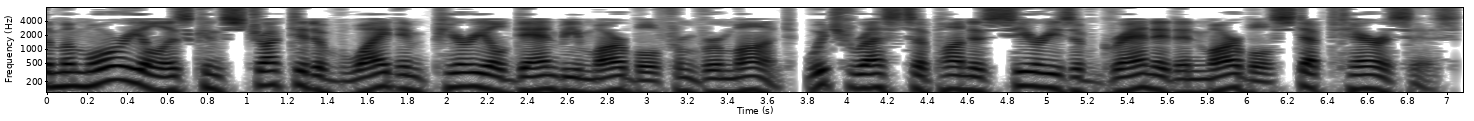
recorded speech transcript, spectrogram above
The memorial is constructed of white imperial Danby marble from Vermont, which rests upon a series of granite and marble stepped terraces.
